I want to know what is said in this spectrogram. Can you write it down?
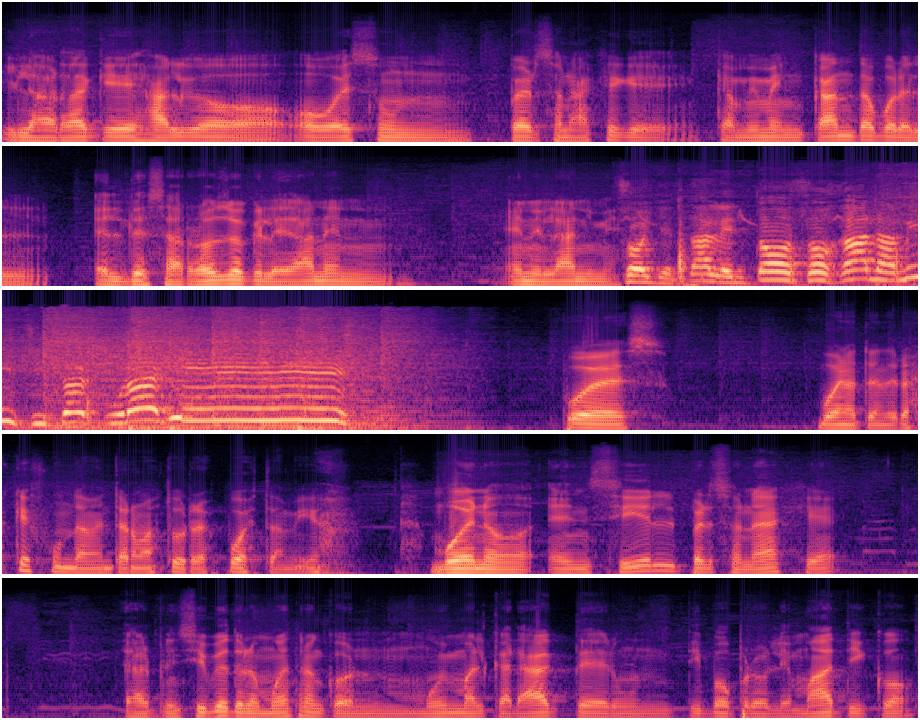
Y la verdad que es algo, o es un personaje que, que a mí me encanta por el, el desarrollo que le dan en, en el anime. Soy el talentoso Hanamichi Sakuragi. Pues, bueno, tendrás que fundamentar más tu respuesta, amigo. Bueno, en sí el personaje al principio te lo muestran con muy mal carácter, un tipo problemático,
